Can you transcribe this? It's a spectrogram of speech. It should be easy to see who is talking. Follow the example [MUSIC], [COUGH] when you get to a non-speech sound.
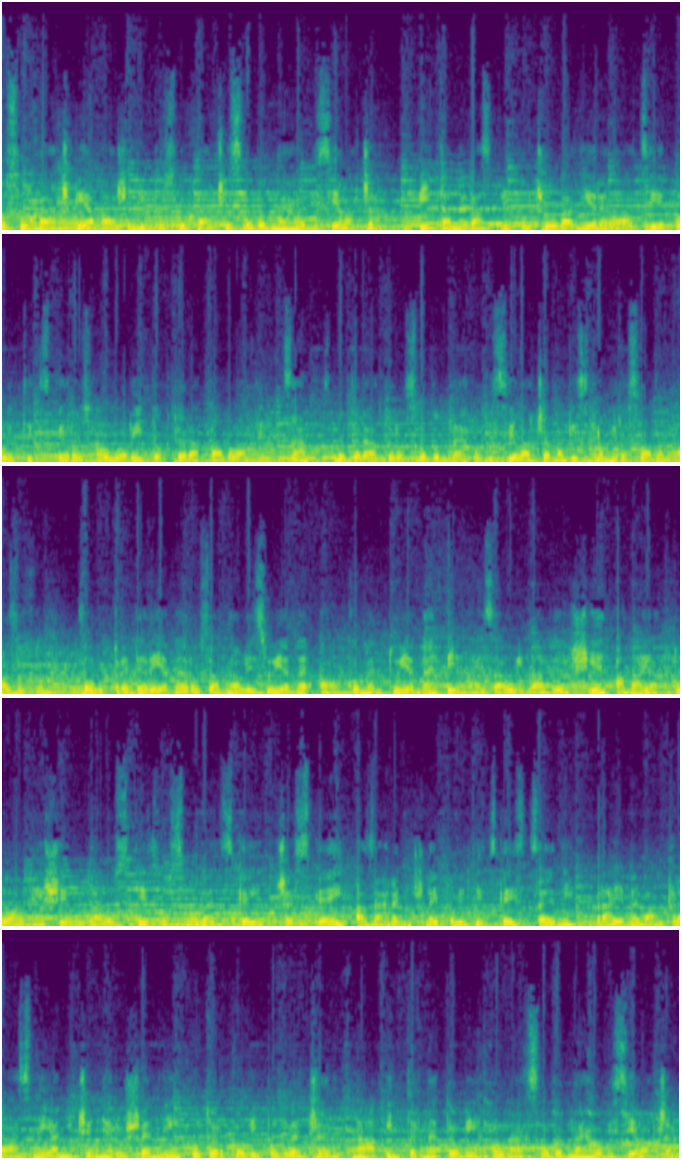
Speaker 1: Poslucháčky a vážení poslucháči Slobodného vysielača. Vítame vás pri počúvaní relácie politické rozhovory doktora Pavla Nemca s moderátorom Slobodného vysielača magistrom Miroslavom Hazuchom. Spolu preberieme, rozanalizujeme a komentujeme tie najzaujímavejšie a najaktuálnejšie udalosti zo slovenskej, českej a zahraničnej politickej scény. Prajeme vám krásny a ničím nerušený útorkový podvečer na internetových vlnách Slobodného vysielača.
